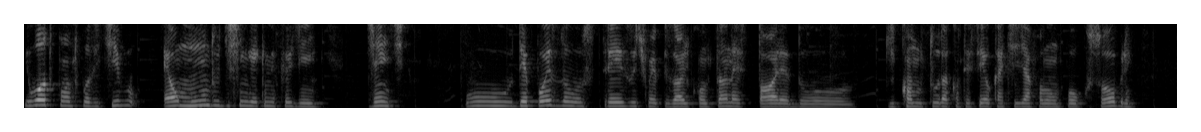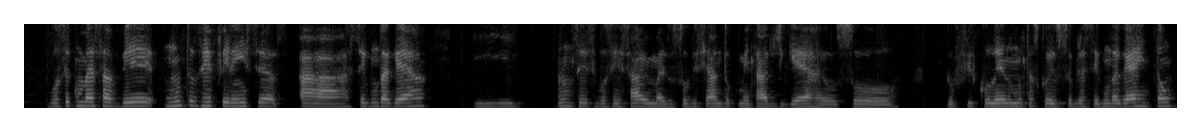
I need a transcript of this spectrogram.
E o outro ponto positivo é o mundo de Shingeki no Kyojin. Gente, o, depois dos três últimos episódios contando a história do, de como tudo aconteceu, o Kati já falou um pouco sobre, você começa a ver muitas referências à Segunda Guerra e eu não sei se vocês sabem, mas eu sou viciado em documentário de guerra, eu sou eu fico lendo muitas coisas sobre a Segunda Guerra, então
